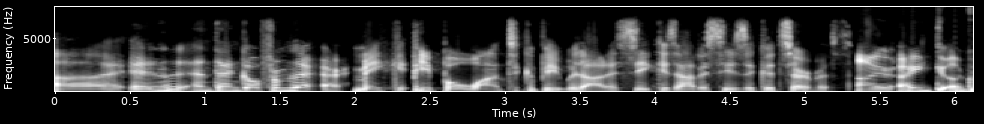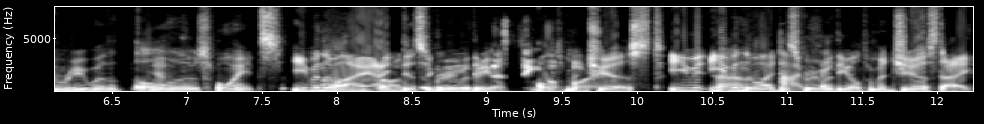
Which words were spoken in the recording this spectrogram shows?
Uh, and and then go from there. Make people want to compete with Odysee because Odysee is a good service. I, I agree with all Yeah. of those points, even though Um, I, I disagree with the with a ultimate point. gist. Even even Um, though I I disagree with the ultimate gist, I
